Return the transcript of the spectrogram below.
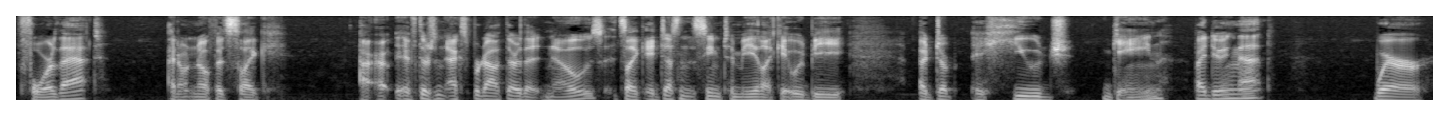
for that. I don't know if it's like if there's an expert out there that knows. It's like it doesn't seem to me like it would be a, a huge gain by doing that. Where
